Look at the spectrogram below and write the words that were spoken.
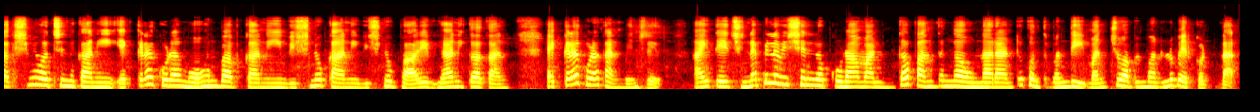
లక్ష్మి వచ్చింది కానీ ఎక్కడ కూడా మోహన్ బాబు కానీ విష్ణు కానీ విష్ణు భార్య వ్యానిక కానీ ఎక్కడా కూడా కనిపించలేదు. అయితే చిన్నపిల్ల విషయంలో కూడా వాళ్ళు ఇంకా పంతంగా ఉన్నారా అంటూ కొంతమంది మంచు అభిమానులు పేర్కొంటున్నారు.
